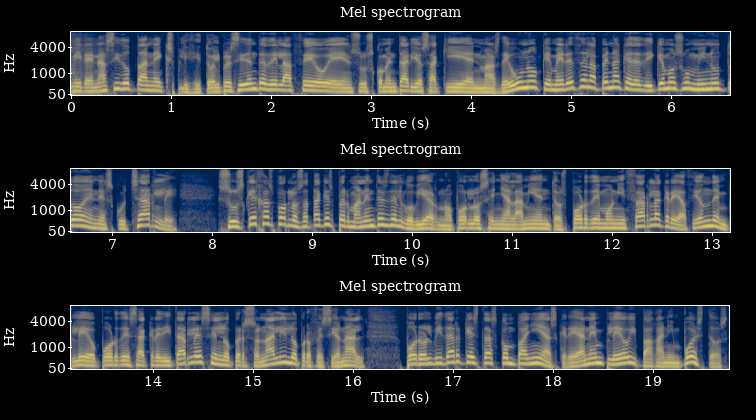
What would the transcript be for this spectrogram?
Miren, ha sido tan explícito el presidente de la COE en sus comentarios aquí en Más de Uno que merece la pena que dediquemos un minuto en escucharle. Sus quejas por los ataques permanentes del gobierno, por los señalamientos, por demonizar la creación de empleo, por desacreditarles en lo personal y lo profesional, por olvidar que estas compañías crean empleo y pagan impuestos.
